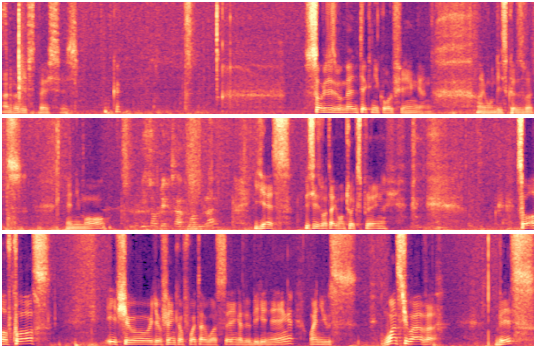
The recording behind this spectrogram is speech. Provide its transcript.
at the leaf spaces. Okay? So this is the main technical thing, and I won't discuss that anymore. These objects have moduli? Yes, this is what I want to explain. so of course, if you, you think of what I was saying at the beginning, when you once you have uh, this,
